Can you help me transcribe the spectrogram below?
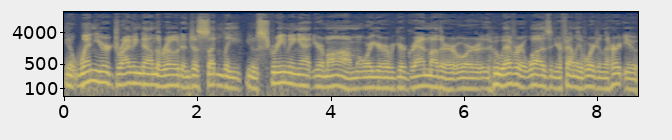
you know, when you're driving down the road and just suddenly, you know, screaming at your mom or your your grandmother or whoever it was in your family of origin that hurt you,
